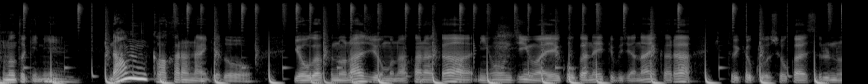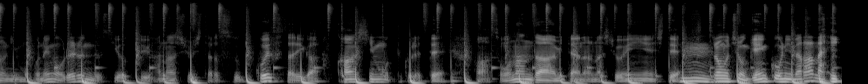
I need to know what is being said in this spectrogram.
その時に、うん、なんかわからないけど洋楽のラジオもなかなか日本人は英語がネイティブじゃないからヒット曲を紹介するのにも骨が折れるんですよっていう話をしたらすっごい2人が関心持ってくれてああそうなんだみたいな話を延々して、うん、それはもちろん原稿にならない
